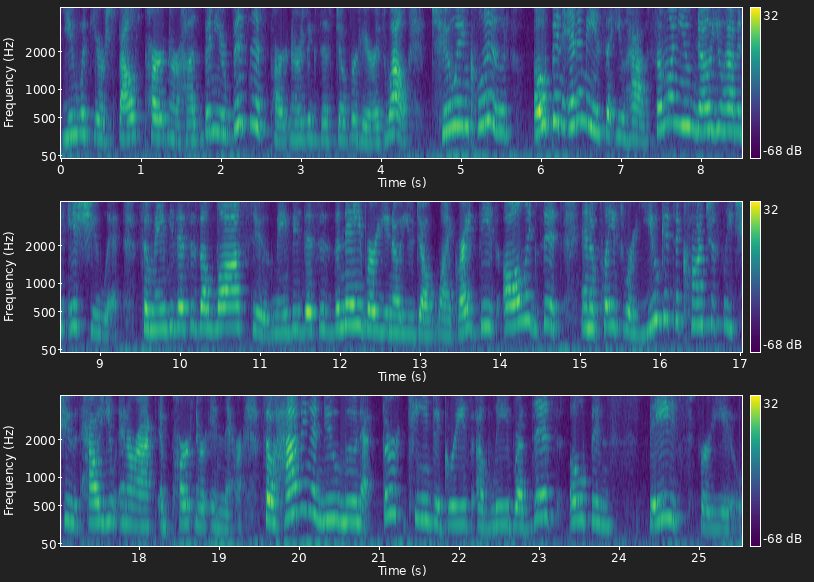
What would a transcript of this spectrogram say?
you with your spouse, partner, husband, your business partners exist over here as well, to include open enemies that you have, someone you know you have an issue with. So maybe this is a lawsuit, maybe this is the neighbor you know you don't like, right? These all exist in a place where you get to consciously choose how you interact and partner in there. So having a new moon at 13 degrees of Libra, this opens space for you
